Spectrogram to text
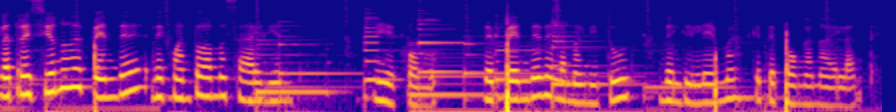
La traición no depende de cuánto amas a alguien ni de cómo. Depende de la magnitud del dilema que te pongan adelante.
